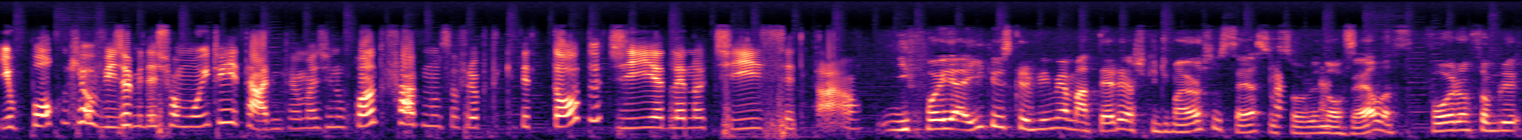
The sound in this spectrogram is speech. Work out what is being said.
E o pouco que eu vi já me deixou muito irritada. Então eu imagino o quanto o Fábio não sofreu por ter que ver todo dia, ler notícia e tal. E foi aí que eu escrevi minha matéria, acho que de maior sucesso sobre novelas, foram sobre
